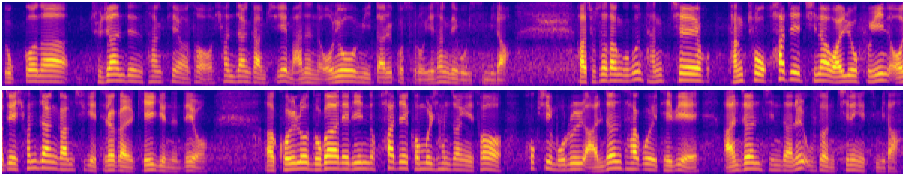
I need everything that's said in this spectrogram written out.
녹거나 주저앉은 상태여서 현장 감식에 많은 어려움이 따를 것으로 예상되고 있습니다. 아, 조사 당국은 당체, 당초 화재 진화 완료 후인 어제 현장 감식에 들어갈 계획이었는데요. 아, 고열로 녹아내린 화재 건물 현장에서 혹시 모를 안전사고에 대비해 안전진단을 우선 진행했습니다.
